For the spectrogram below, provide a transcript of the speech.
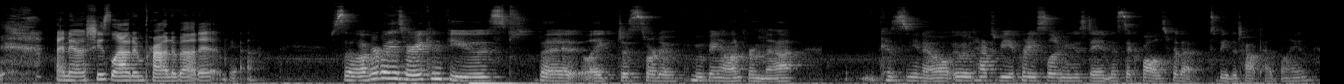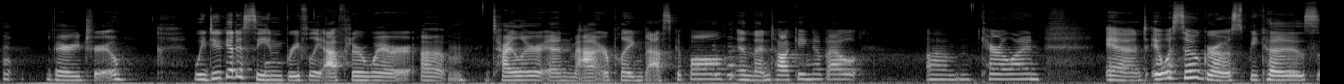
I know, she's loud and proud about it. yeah. So everybody's very confused, but like just sort of moving on from that. Because, you know, it would have to be a pretty slow news day in Mystic Falls for that to be the top headline. Very true. We do get a scene briefly after where um, Tyler and Matt are playing basketball and then talking about um, Caroline. And it was so gross because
